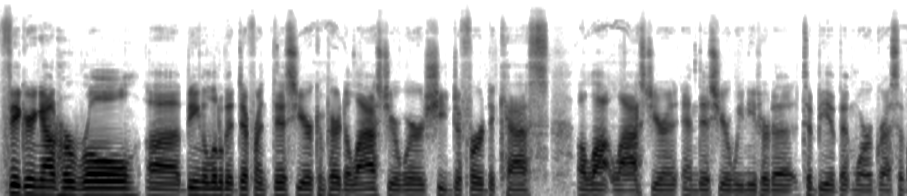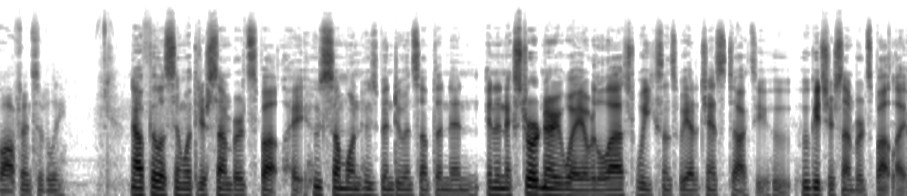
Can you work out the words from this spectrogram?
figuring out her role, uh, being a little bit different this year compared to last year, where she deferred to Cass a lot last year, and, and this year we need her to to be a bit more aggressive offensively. Now fill us in with your Sunbird spotlight. Who's someone who's been doing something in, in an extraordinary way over the last week since we had a chance to talk to you? Who who gets your Sunbird spotlight?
